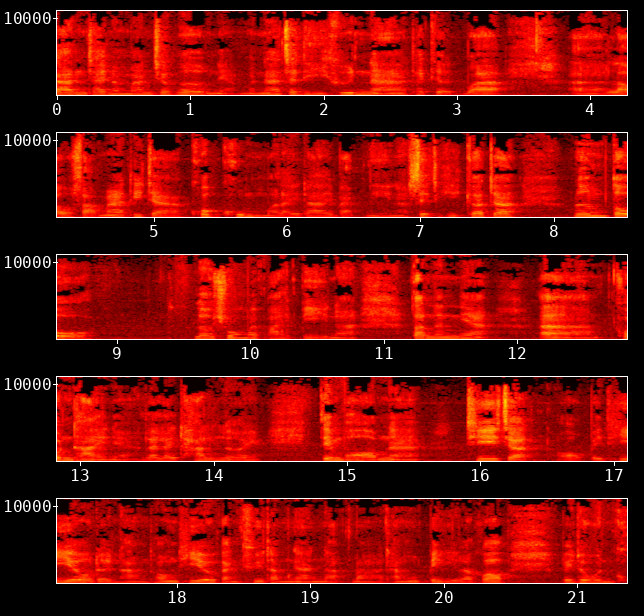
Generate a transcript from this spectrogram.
การใช้น้ำมันเชื้อเพลิงเนี่ยมันน่าจะดีขึ้นนะ ถ้าเกิดว่าเเราสามารถที่จะควบคุมอะไรได้แบบนี้นะเศรษฐกิจก็จะเริ่มโตแล้วช่วงปลายปีนะ ตอนนั้นเนี่ยคนไทยเนี่ยหลาย ๆ ท่านเลย เตรียมพร้อมนะ ที่จะออกไปเที่ยวเดินทางท่องเที่ยวกัน คือทำงานหนักมาทั้งปี แล้วก็ไปโดนโค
